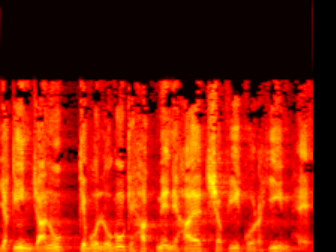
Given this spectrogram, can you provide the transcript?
یقین جانو کہ وہ لوگوں کے حق میں نہایت شفیق و رحیم ہے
